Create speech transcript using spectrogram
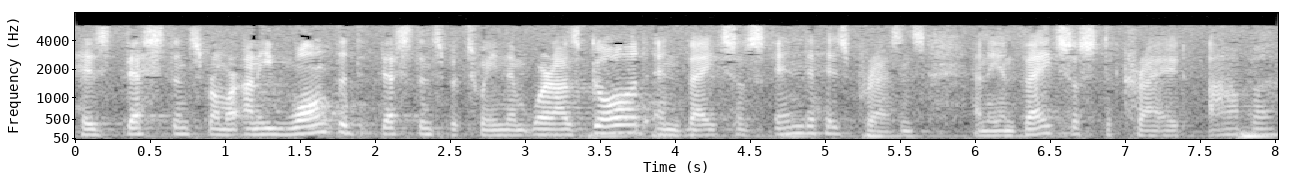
his distance from her, and he wanted the distance between them, whereas God invites us into his presence, and he invites us to cry out, Abba,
